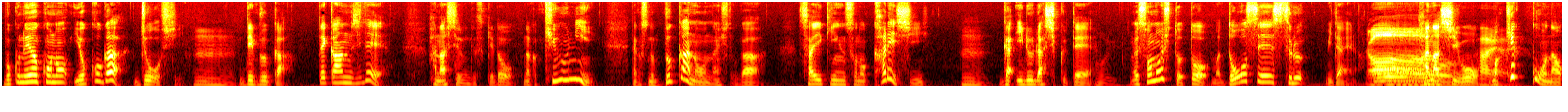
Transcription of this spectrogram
僕の横の横が上司うんで部下って感じで話してるんですけどなんか急になんかその部下の女の人が最近その彼氏うん。がいるらしくてはい。その人とまあ同棲するみたいな話をまあ結構な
